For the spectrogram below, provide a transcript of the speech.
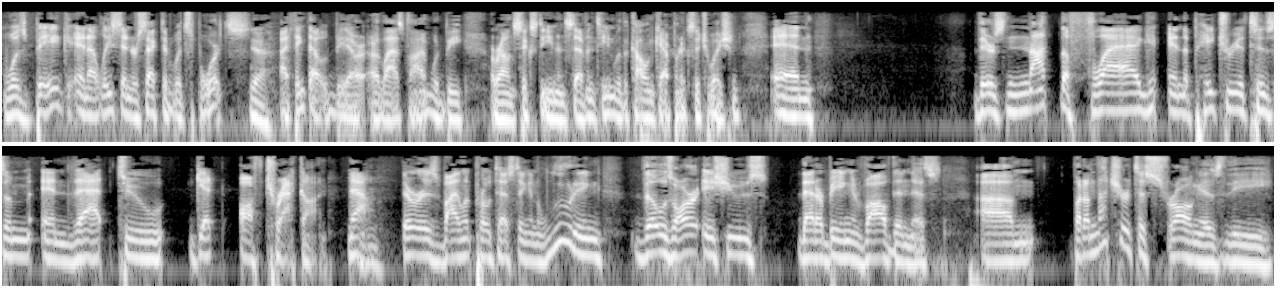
was big and at least intersected with sports. Yeah. I think that would be our, our last time would be around 16 and 17 with the Colin Kaepernick situation. And there's not the flag and the patriotism and that to get off track on. Now, mm-hmm. there is violent protesting and looting. Those are issues that are being involved in this. Um, but I'm not sure it's as strong as the,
